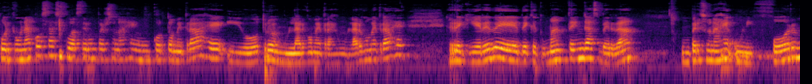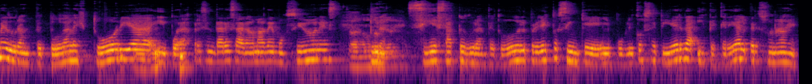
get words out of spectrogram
Porque una cosa es tú hacer un personaje en un cortometraje y otro en un largometraje. Un largometraje requiere de, de que tú mantengas, ¿verdad? Un personaje uniforme durante toda la historia y puedas presentar esa gama de emociones. sí, exacto, durante todo el proyecto sin que el público se pierda y te crea el personaje.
